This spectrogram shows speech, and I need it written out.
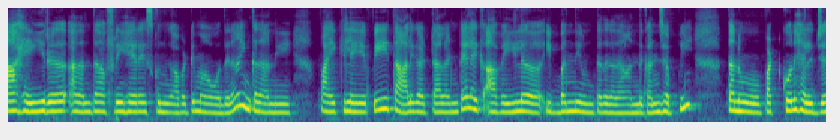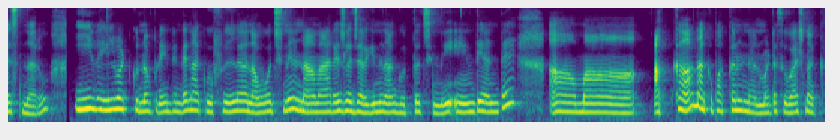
ఆ హెయిర్ అదంతా ఫ్రీ హెయిర్ వేసుకుంది కాబట్టి మా వదిన ఇంకా దాన్ని పైకి లేపి తాళి కట్టాలంటే లైక్ ఆ వెయిల్ ఇబ్బంది ఉంటుంది కదా అందుకని చెప్పి తను పట్టుకొని హెల్ప్ చేస్తున్నారు. ఈ వెయిల్ పట్టుకున్నప్పుడు ఏంటంటే నాకు ఫుల్ నవ్వు వచ్చింది. అండ్ నా మ్యారేజ్లో జరిగింది నాకు గుర్తొచ్చింది. ఏంటి అంటే మా అక్క నాకు పక్కనుండే అనమాట సుభాష్ణ అక్క.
